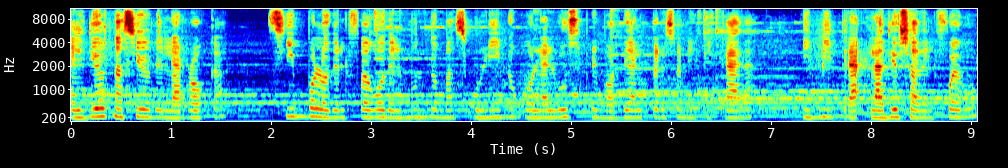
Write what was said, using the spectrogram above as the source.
el dios nacido de la roca, símbolo del fuego del mundo masculino o la luz primordial personificada, y Mitra, la diosa del fuego,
